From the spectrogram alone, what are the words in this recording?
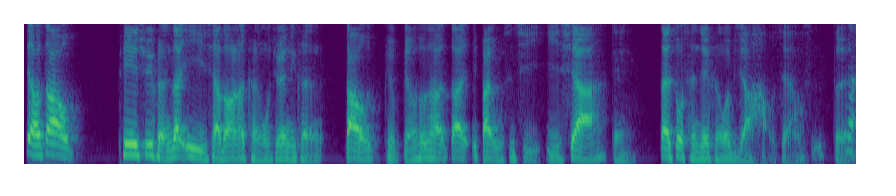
掉到 PEG 可能在一以下的话，那可能我觉得你可能到比比方说它在一百五十几以下，对。在做承接可能会比较好，这样子。对，那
